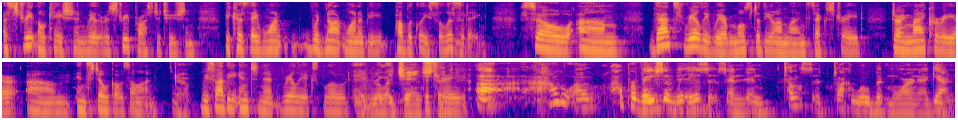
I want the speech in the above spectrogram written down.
a street location where there is street prostitution because they want, would not want to be publicly soliciting. So um, that's really where most of the online sex trade during my career um, and still goes on. Yeah. We saw the internet really explode. It really changed The things. trade. Uh, how, uh, how pervasive is this? And, and tell us, uh, talk a little bit more. And again,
